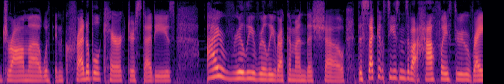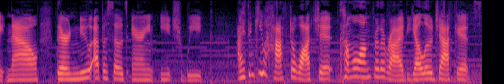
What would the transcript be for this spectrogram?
drama with incredible character studies. I really, really recommend this show. The second season's about halfway through right now. There are new episodes airing each week. I think you have to watch it. Come along for the ride. Yellowjackets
